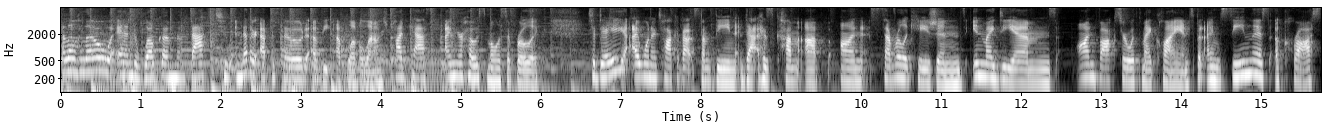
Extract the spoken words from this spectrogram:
Hello, hello, and welcome back to another episode of the Uplevel Lounge podcast. I'm your host, Melissa Froehlich. Today, I want to talk about something that has come up on several occasions in my DMs, on Voxer with my clients, but I'm seeing this across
